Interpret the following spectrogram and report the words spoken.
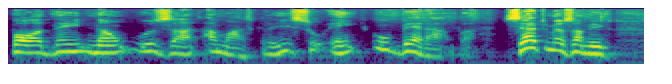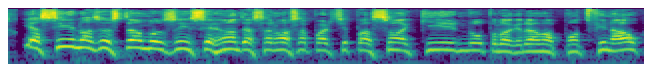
podem não usar a máscara. Isso em Uberaba. Certo, meus amigos? E assim nós estamos encerrando essa nossa participação aqui no programa Ponto Final.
